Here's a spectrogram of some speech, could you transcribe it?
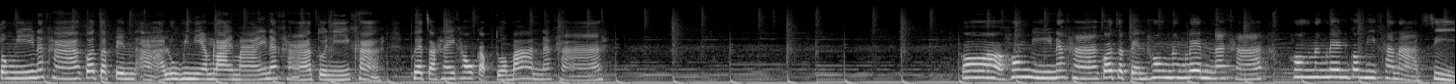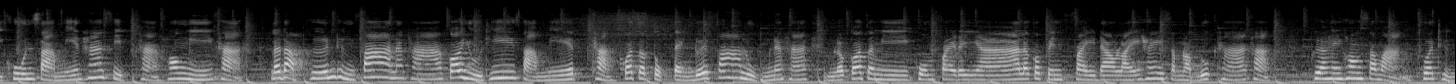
ตรงนี้นะคะก็จะเป็นออลูมิเนียมลายไม้นะคะ ตัวนี้ค่ะ พื่อจะให้เข้ากับตัวบ้านนะคะ ก็ห้องนี้นะคะก็จะเป็นห้องนั่งเล่นนะคะ ห้องนั่งเล่นก็มีขนาด4คูณ3เมตร50 ค่ะ ห้องนี้ค่ะ ระดับพื้นถึงฝ้านะคะ ก็อยู่ที่ 3 เมตรค่ะ ก็จะตกแต่งด้วยฝ้าหลุมนะคะ แล้วก็จะมีโคมไฟระยะ แล้วก็เป็นไฟดาวไลท์ให้สำหรับลูกค้าค่ะ เพื่อให้ห้องสว่างทั่วถึง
